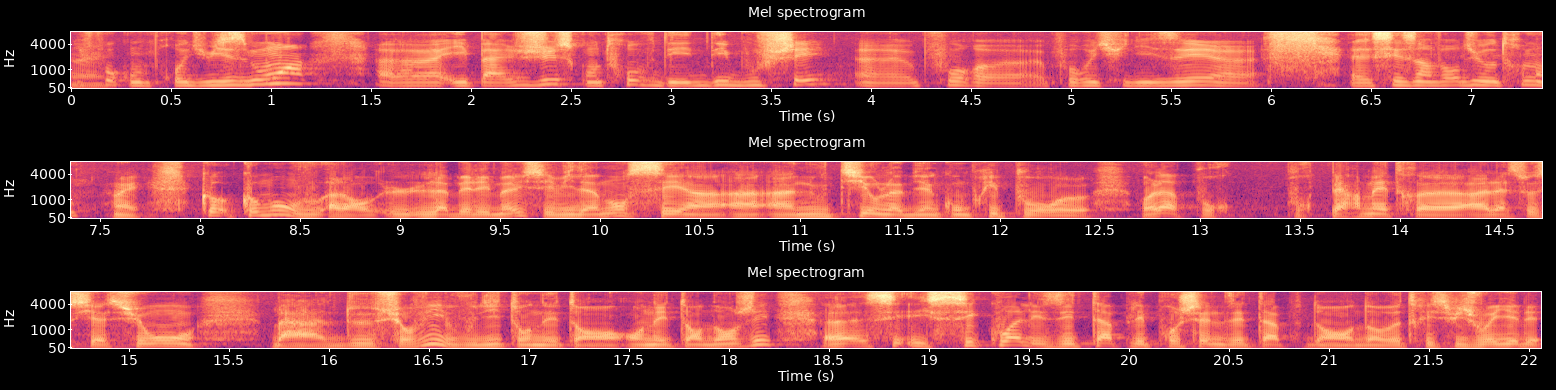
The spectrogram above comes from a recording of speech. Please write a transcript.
Il faut qu'on produise moins euh, et pas juste qu'on trouve des débouchés pour, pour utiliser ces invendus autrement. Comment alors Label Emmaüs, évidemment, c'est un, un outil on l'a bien compris, pour, euh, voilà, pour pour permettre euh, à l'association bah, de survivre. Vous dites on est en, on est en danger. Euh, c'est quoi les étapes, les prochaines étapes dans, votre issue Je voyais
